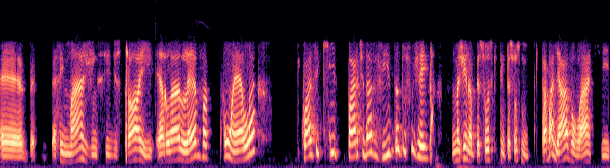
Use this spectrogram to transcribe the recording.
é, essa imagem se destrói, ela leva com ela quase que parte da vida do sujeito. Imagina, pessoas que tem pessoas que trabalhavam lá, que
